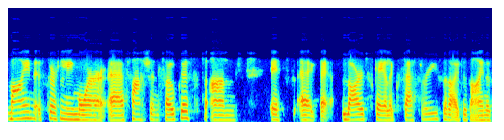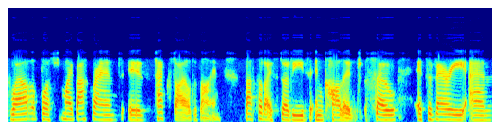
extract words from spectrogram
mine is certainly more uh, fashion focused and it's uh, uh, large scale accessories that I design as well. But my background is textile design. That's what I studied in college. So it's a very um,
